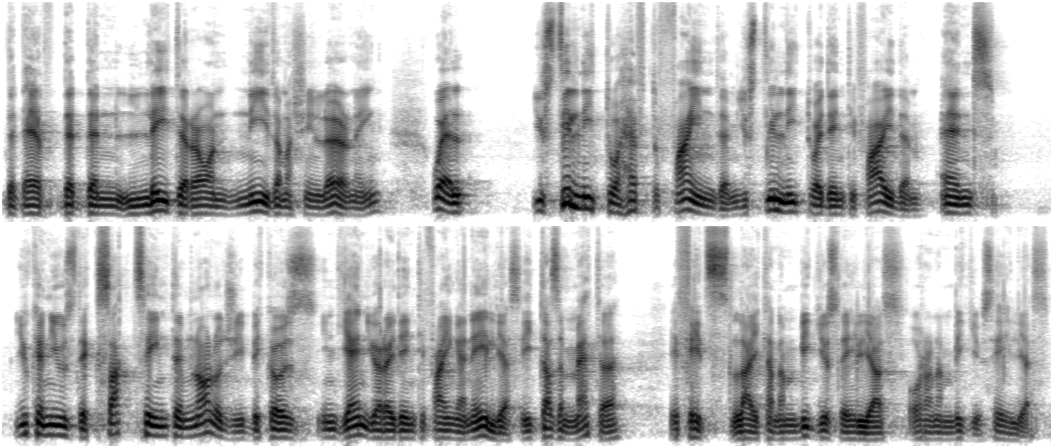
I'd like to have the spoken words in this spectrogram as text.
that, have, that then later on need a machine learning, well, you still need to have to find them. You still need to identify them. And you can use the exact same terminology because in the end you're identifying an alias. It doesn't matter if it's like an ambiguous alias or an ambiguous alias.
